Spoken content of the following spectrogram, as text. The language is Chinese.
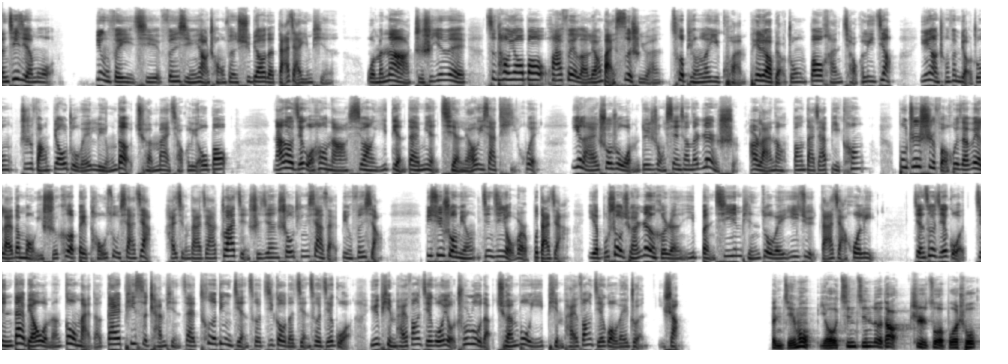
本期节目并非一期分析营养成分虚标的打假音频，我们呢只是因为自掏腰包花费了两百四十元测评了一款配料表中包含巧克力酱、营养成分表中脂肪标注为零的全麦巧克力欧包。拿到结果后呢，希望以点带面，浅聊一下体会。一来说说我们对这种现象的认识，二来呢帮大家避坑。不知是否会在未来的某一时刻被投诉下架，还请大家抓紧时间收听、下载并分享。必须说明，津津有味儿，不打假，也不授权任何人以本期音频作为依据打假获利。检测结果仅代表我们购买的该批次产品在特定检测机构的检测结果，与品牌方结果有出入的，全部以品牌方结果为准。以上。本节目由津津乐道制作播出。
